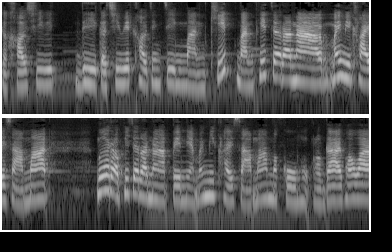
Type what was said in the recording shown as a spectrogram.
กับเขาชีวิตดีกับชีวิตเขาจริง ๆ มันคิดมันพิจารณาไม่มีใครสามารถ เมื่อเราพิจารณาเป็นเนี่ยไม่มีใครสามารถมาโกหกเราได้ เพราะว่า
